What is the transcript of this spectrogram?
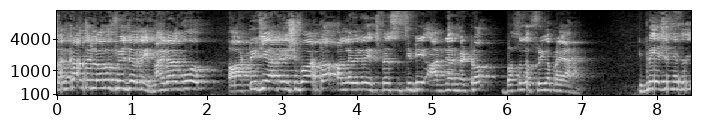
సంక్రాంతిలోనూ ఫ్రీ జర్నీ. మహిళలకు టీజీఆర్టీ శుభవార్త పల్లెవెలు ఎక్స్ప్రెస్ సిటీ ఆర్డినర్ మెట్రో బస్సులో ఫ్రీగా ప్రయాణం. ఇప్పుడు చేసేది ఏంటది?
